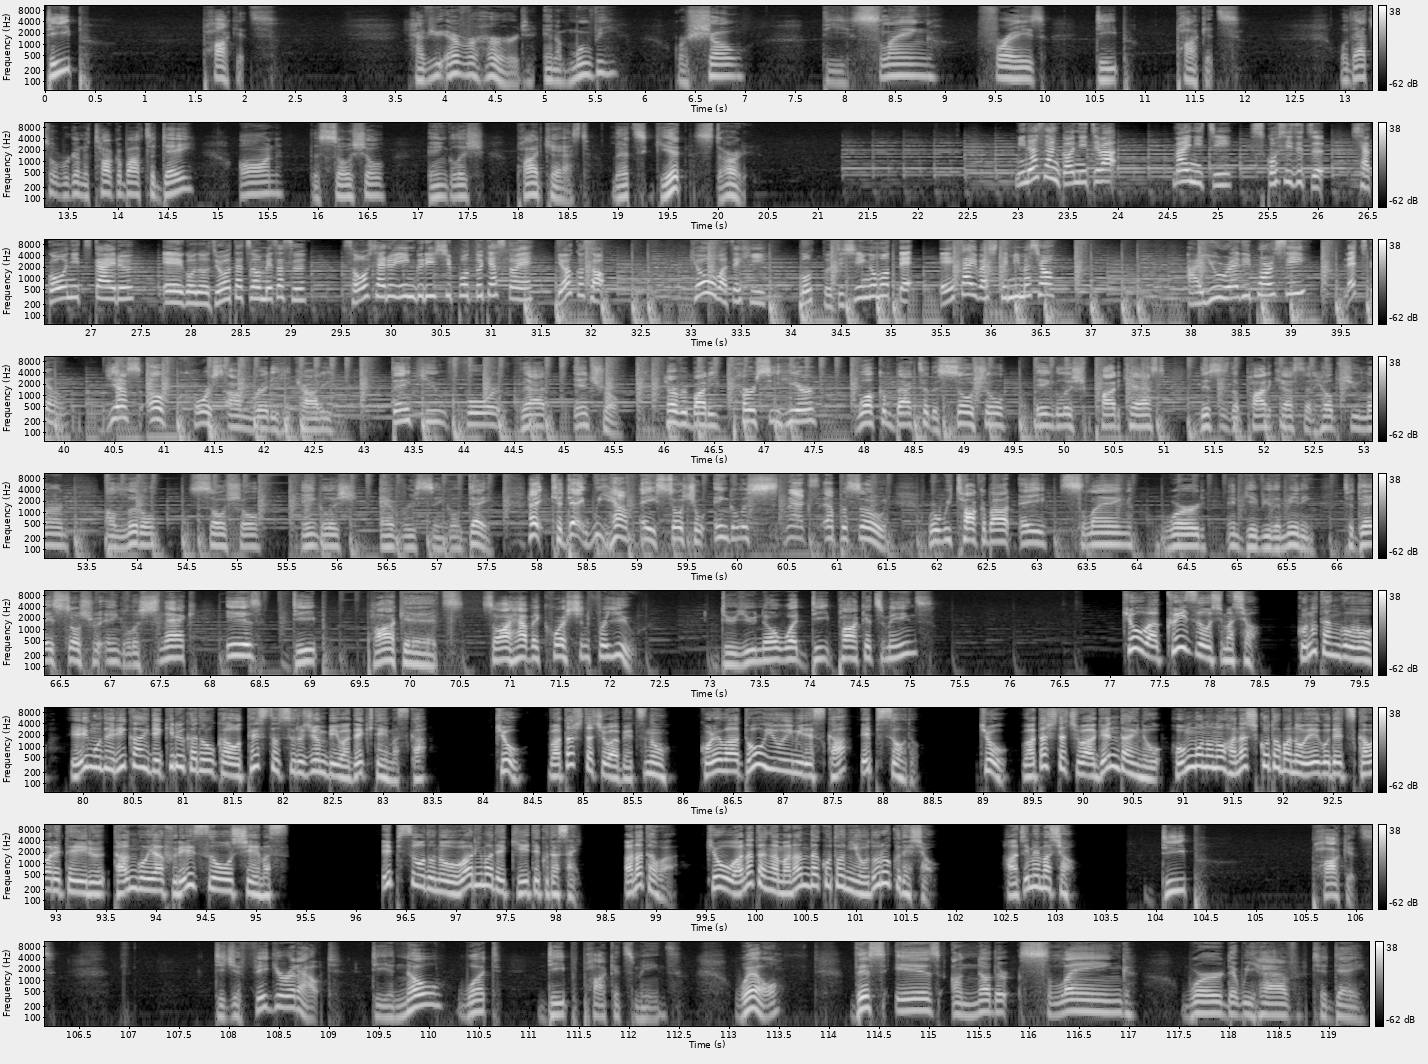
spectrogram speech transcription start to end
Deep pockets. Have you ever heard in a movie or show the slang phrase deep pockets? Well, that's what we're going to talk about today on the Social English Podcast. Let's get started. 皆さんこんにちは毎日少しずつ社交に使える英語の上達を目指す ソーシャルイングリッシュポッドキャストへようこそ今日はぜひもっと自信を持って英会話してみましょう Are you ready, Percy? Let's go! Yes, of course I'm ready, Hikari. Thank you for that intro. Hey, everybody, Percy here. Welcome back to the Social English Podcast. This is the podcast that helps you learn a little social English every single day. Hey, today we have a social English snacks episode where we talk about a slang word and give you the meaning. Today's social English snack is deep pockets. So I have a question for you. Do you know what deep pockets means? 今日はクイズをしましょう。この単語を英語で理解できるかどうかをテストする準備はできていますか今日、私たちは別の、これはどういう意味ですか？エピソード。今日、私たちは現代の本物の話し言葉の英語で使われている単語やフレーズを教えます。エピソードの終わりまで聞いてください。あなたは、今日あなたが学んだことに驚くでしょう。始めましょう。Deep pockets. Did you figure it out? Do you know what deep pockets means? Well, this is another slang word that we have today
